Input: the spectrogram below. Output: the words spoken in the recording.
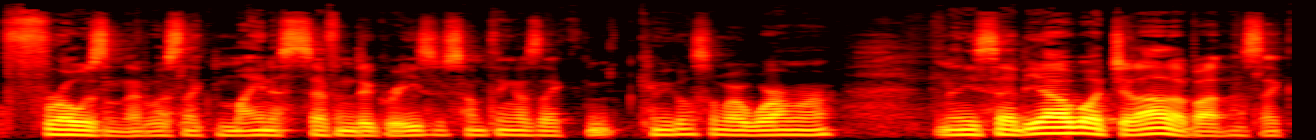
frozen. It was like minus seven degrees or something. I was like can we go somewhere warmer? And then he said yeah what jalalabad and i was like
